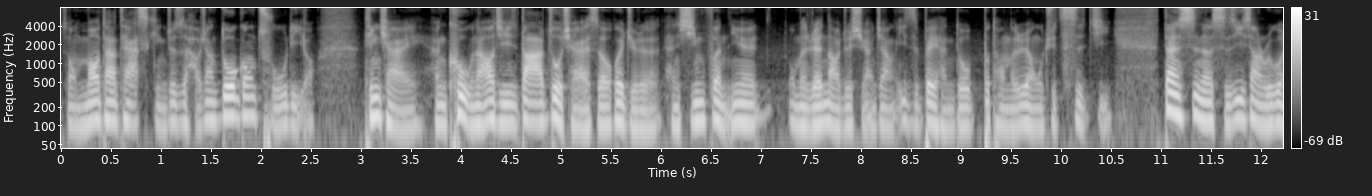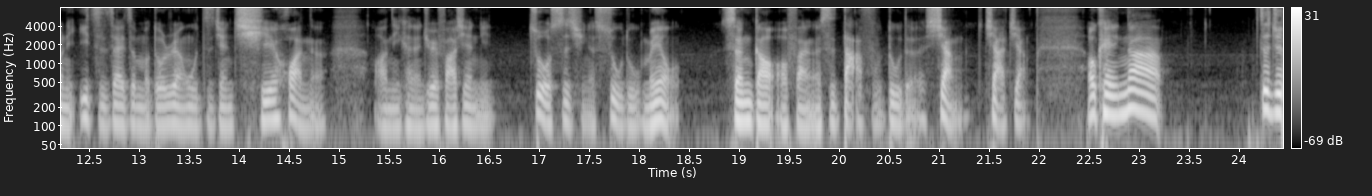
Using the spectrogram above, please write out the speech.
这种 multitasking 就是好像多工处理哦，听起来很酷，然后其实大家做起来的时候会觉得很兴奋，因为我们人脑就喜欢这样一直被很多不同的任务去刺激。但是呢，实际上如果你一直在这么多任务之间切换呢，啊，你可能就会发现，你做事情的速度没有升高哦，反而是大幅度的向下降。OK，那这就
